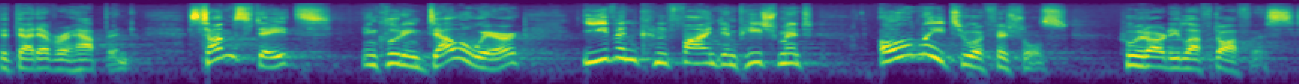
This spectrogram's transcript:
that that ever happened. Some states, including Delaware, even confined impeachment only to officials who had already left office.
